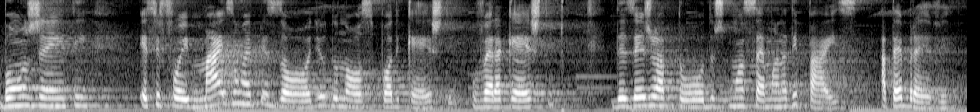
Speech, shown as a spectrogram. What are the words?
Bom, gente, esse foi mais um episódio do nosso podcast, o VeraCast. Desejo a todos uma semana de paz. Até breve.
